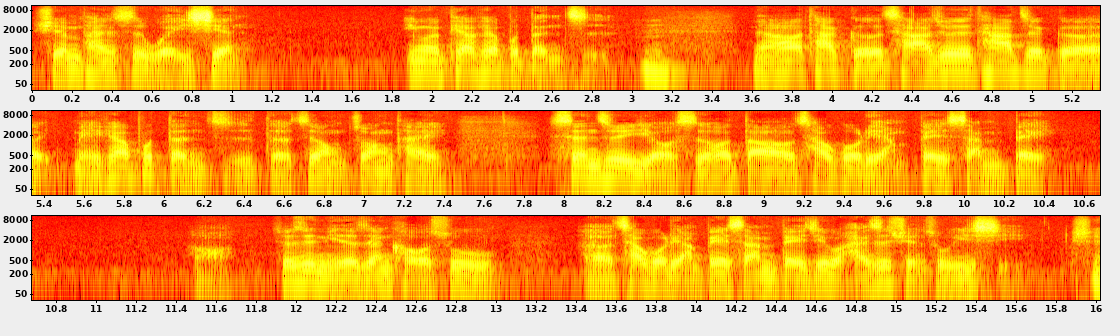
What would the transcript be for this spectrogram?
宣判是违宪，因为票票不等值。嗯，然后它格差，就是它这个每票不等值的这种状态。甚至有时候到超过两倍、三倍，哦，就是你的人口数，呃，超过两倍、三倍，结果还是选出一席。是，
